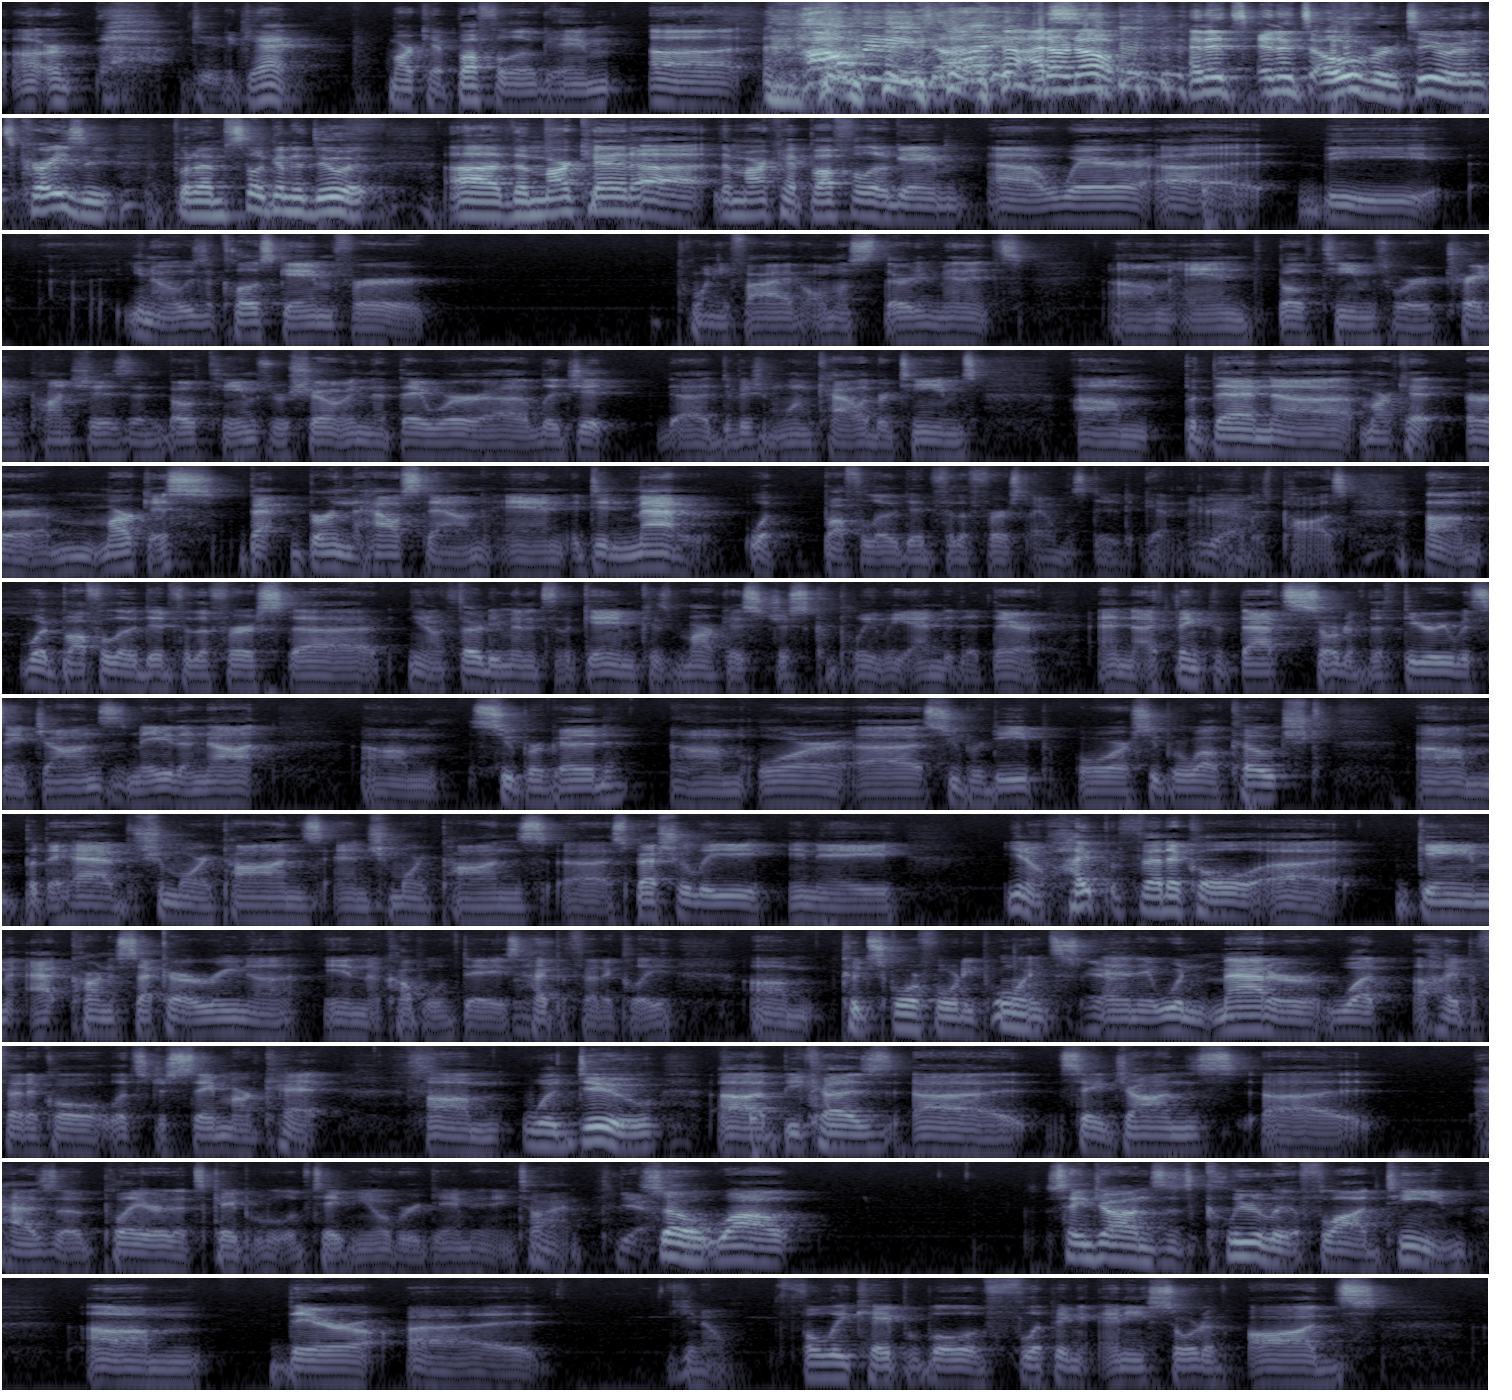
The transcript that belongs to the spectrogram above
uh, or I did it again. Marquette Buffalo game. Uh, How many times? I don't know, and it's and it's over too, and it's crazy, but I'm still gonna do it. Uh, the Marquette, uh, the Marquette Buffalo game, uh, where uh, the, you know, it was a close game for 25, almost 30 minutes, um, and both teams were trading punches, and both teams were showing that they were uh, legit uh, Division One caliber teams. Um, but then uh, Marquette or Marcus ba- burned the house down, and it didn't matter what Buffalo did for the first. I almost did it again there. I had to pause. Um, what Buffalo did for the first, uh, you know, thirty minutes of the game because Marcus just completely ended it there. And I think that that's sort of the theory with St. John's is maybe they're not um, super good um, or uh, super deep or super well coached. Um, but they have Shamorie Ponds and Shamorie Ponds, uh, especially in a you know hypothetical uh, game at Carnesecca Arena in a couple of days, hypothetically, um, could score 40 points, and it wouldn't matter what a hypothetical, let's just say Marquette, um, would do uh, because uh, St. John's uh, has a player that's capable of taking over a game at any time. Yeah. So while St. John's is clearly a flawed team. Um, they're, uh, you know, fully capable of flipping any sort of odds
